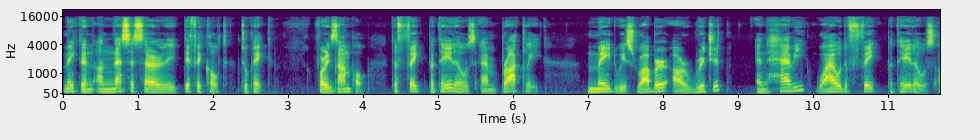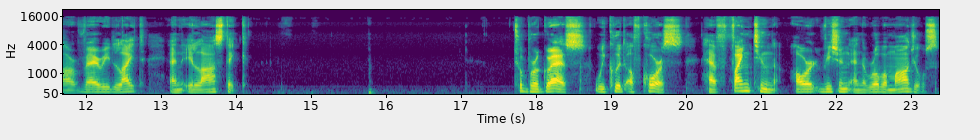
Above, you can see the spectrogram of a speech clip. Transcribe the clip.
make them unnecessarily difficult to pick. For example, the fake potatoes and broccoli made with rubber are rigid and heavy, while the fake potatoes are very light and elastic. To progress, we could of course have fine-tuned our vision and robot modules.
